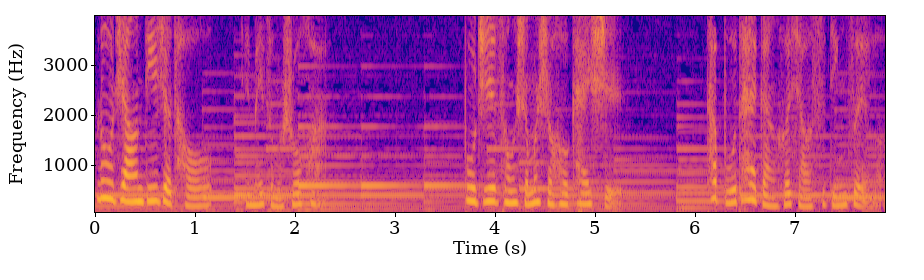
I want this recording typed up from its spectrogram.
陆志昂低着头，也没怎么说话。不知从什么时候开始，他不太敢和小司顶嘴了。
